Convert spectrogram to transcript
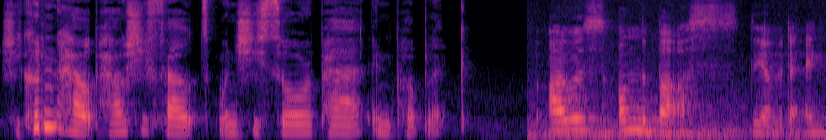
she couldn't help how she felt when she saw a pair in public. I was on the bus the other day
